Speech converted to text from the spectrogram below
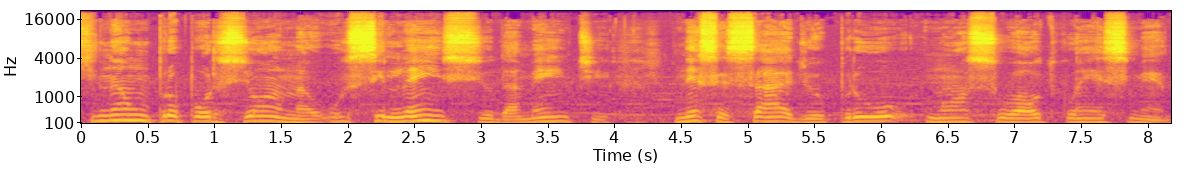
que não proporciona o silêncio da mente necessário para o nosso autoconhecimento.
